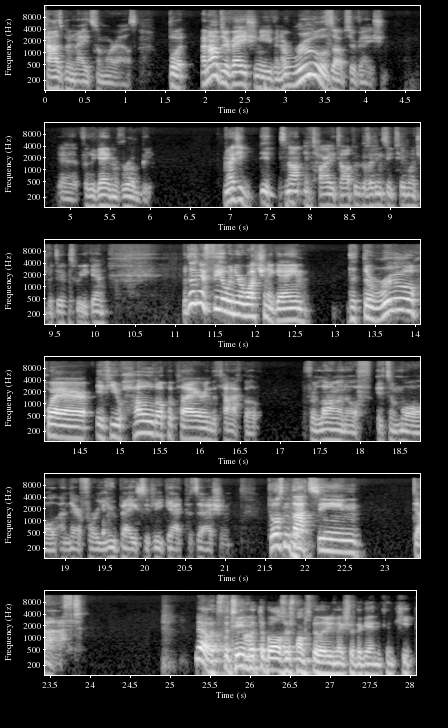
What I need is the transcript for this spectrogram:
has been made somewhere else. But an observation, even a rules observation uh, for the game of rugby. And actually, it's not entirely topical because I didn't see too much of it this weekend. But doesn't it feel when you're watching a game that the rule where if you hold up a player in the tackle for long enough, it's a maul, and therefore you basically get possession? Doesn't that seem daft? No, it's the team with the ball's responsibility to make sure the game can keep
